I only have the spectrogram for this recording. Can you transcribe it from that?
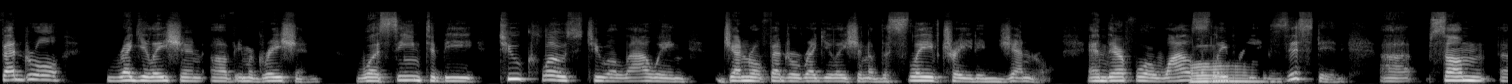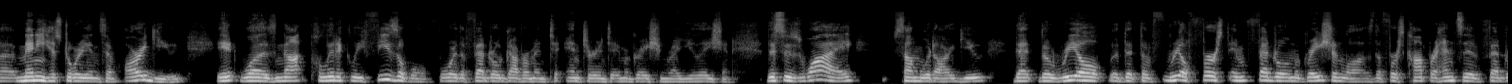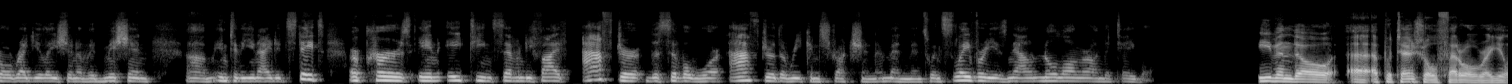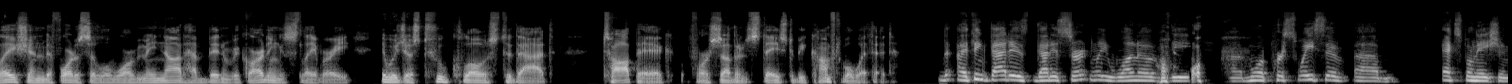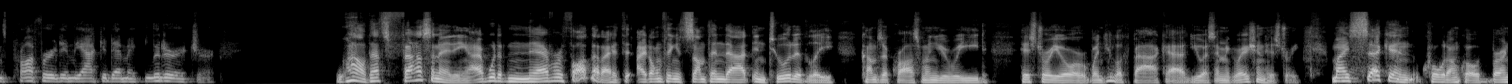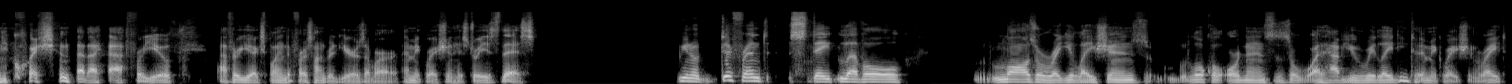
federal regulation of immigration was seen to be too close to allowing general federal regulation of the slave trade in general. And therefore, while oh. slavery existed, uh, some, uh, many historians have argued it was not politically feasible for the federal government to enter into immigration regulation. This is why some would argue that the real that the real first federal immigration laws, the first comprehensive federal regulation of admission um, into the United States, occurs in 1875 after the Civil War, after the Reconstruction amendments, when slavery is now no longer on the table. Even though uh, a potential federal regulation before the Civil War may not have been regarding slavery, it was just too close to that topic for southern states to be comfortable with it. I think that is that is certainly one of the uh, more persuasive um, explanations proffered in the academic literature. Wow, that's fascinating. I would have never thought that. I th- I don't think it's something that intuitively comes across when you read history or when you look back at U.S. immigration history. My second quote unquote burning question that I had for you after you explained the first hundred years of our immigration history is this: you know, different state level laws or regulations, local ordinances, or what have you relating to immigration, right?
